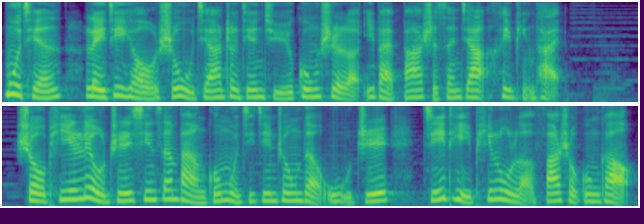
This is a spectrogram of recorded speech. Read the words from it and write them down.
目前累计有十五家证监局公示了一百八十三家黑平台。首批六只新三板公募基金中的五只集体披露了发售公告，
